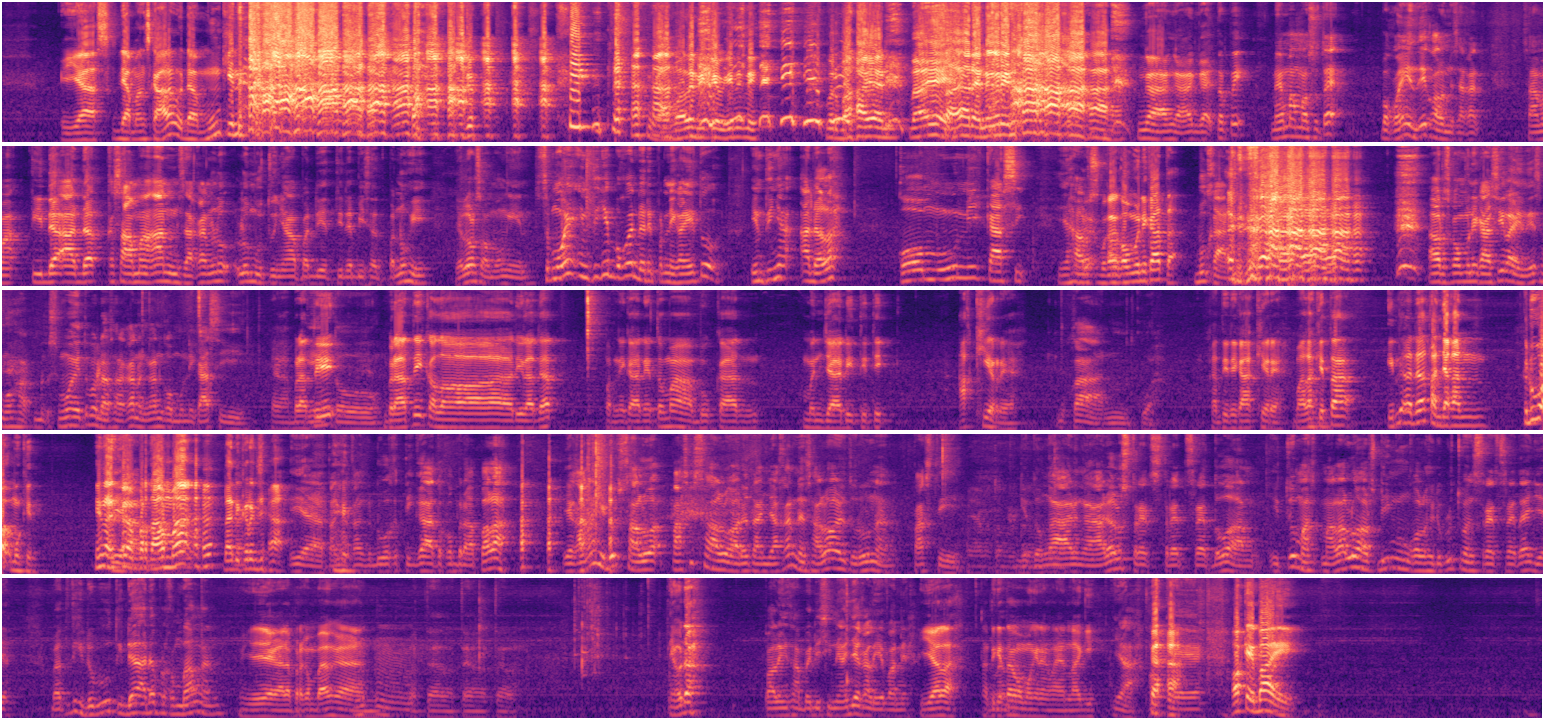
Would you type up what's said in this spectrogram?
Iya, zaman sekarang udah mungkin. Gak boleh nih kayak begini nih. Berbahaya nih. Bahaya ya? Saya ada yang dengerin. Nggak, nggak, nggak. Tapi memang maksudnya pokoknya intinya kalau misalkan sama tidak ada kesamaan misalkan lu lu butuhnya apa dia tidak bisa penuhi ya lu harus omongin semuanya intinya pokoknya dari pernikahan itu intinya adalah komunikasi ya harus Bukan komunikata. bukan harus komunikasi lah ini semua semua itu berdasarkan dengan komunikasi Ya, berarti Gitu. berarti kalau dilihat pernikahan itu mah bukan menjadi titik akhir ya. bukan menurut gua Kan titik akhir ya. Malah kita ini adalah tanjakan kedua mungkin. Ini Iya. tanjakan pertama dari kerja. Iya, tanjakan kedua, ketiga atau keberapa lah. Ya karena hidup selalu pasti selalu ada tanjakan dan selalu ada turunan, pasti. Ya, betul, Gitu nggak ada nggak ada lu straight straight straight doang. Itu mas, malah lu harus bingung kalau hidup lu cuma straight straight aja. Berarti hidup lu tidak ada perkembangan. Iya, ada perkembangan. Mm-mm. Betul, betul, betul. Ya udah, paling sampai di sini aja kali ya Van ya. Iyalah, nanti kita ngomongin yang lain lagi. Ya, oke. Oke, bye.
